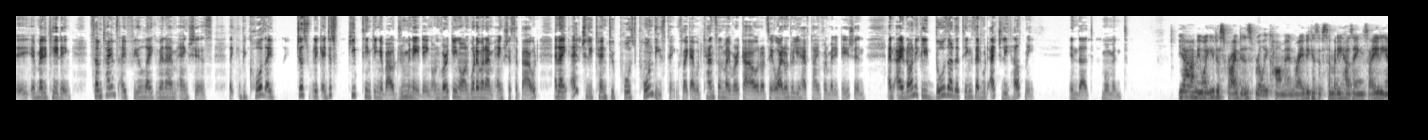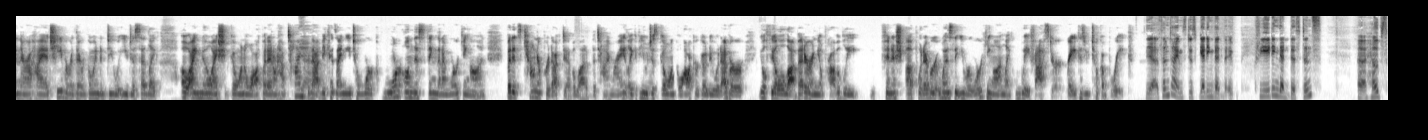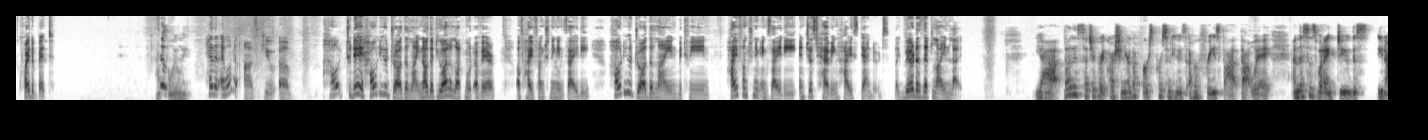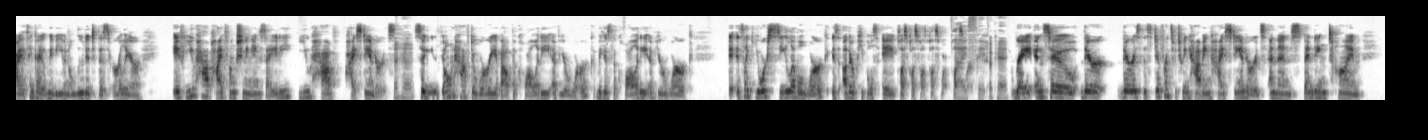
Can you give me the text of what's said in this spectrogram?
meditating. Sometimes I feel like when I'm anxious, like because I just like I just keep thinking about ruminating on working on whatever I'm anxious about. And I actually tend to postpone these things. Like I would cancel my workout or say, oh, I don't really have time for meditation. And ironically, those are the things that would actually help me in that moment. Yeah, I mean, what you described is really common, right? Because if somebody has anxiety and they're a high achiever, they're going to do what you just said, like, oh, I know I should go on a walk, but I don't have time yeah. for that because I need to work more on this thing that I'm working on. But it's counterproductive a lot of the time, right? Like if you yeah. would just go on the walk or go do whatever, you'll feel a lot better and you'll probably finish up whatever it was that you were working on like way faster, right? Because you took a break. Yeah, sometimes just getting that, eh, creating that distance uh, helps quite a bit. Absolutely. So, Heather, I want to ask you um, how today how do you draw the line now that you are a lot more aware of high functioning anxiety how do you draw the line between high functioning anxiety and just having high standards like where does that line lie yeah that is such a great question you're the first person who's ever phrased that that way and this is what i do this you know i think i maybe even alluded to this earlier if you have high functioning anxiety you have high standards. Mm-hmm. So you don't have to worry about the quality of your work because the quality of your work it's like your C level work is other people's A plus plus plus plus work plus work. See. Okay. Right. And so there there is this difference between having high standards and then spending time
